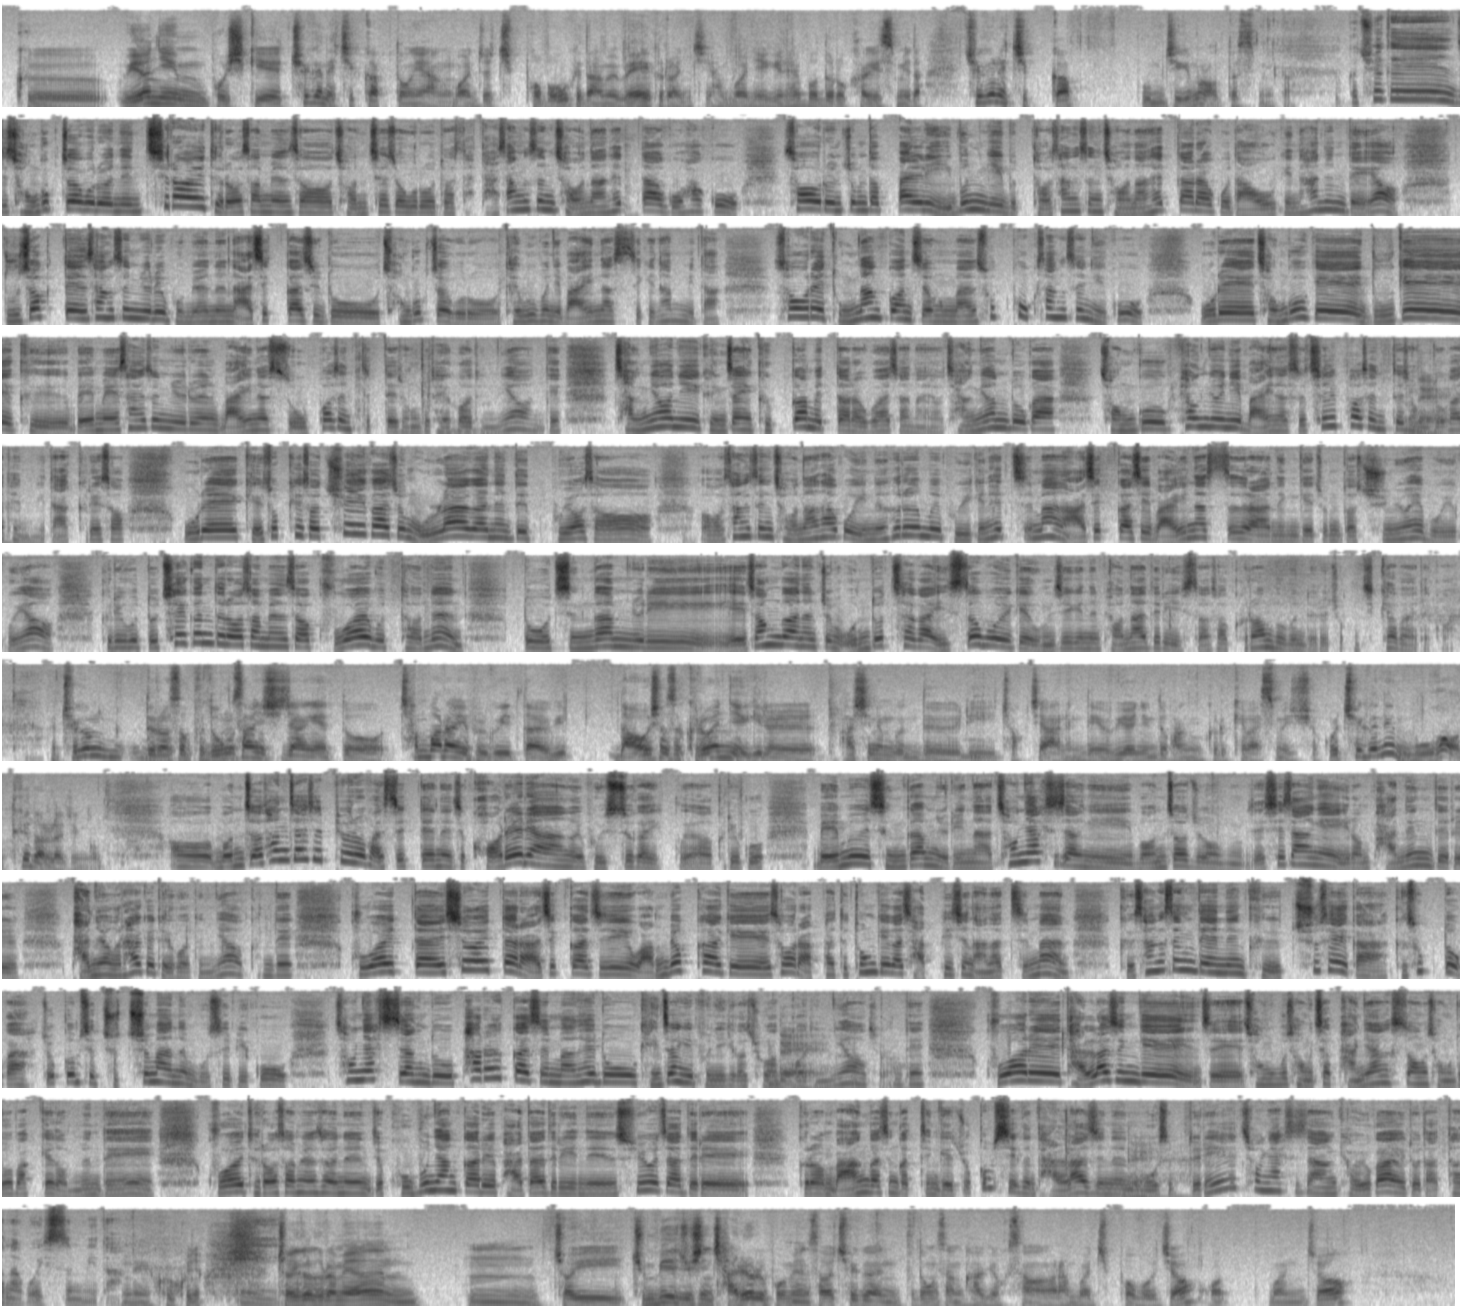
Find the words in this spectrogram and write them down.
그 위원님 보시기에 최근에 집값 동향 먼저 짚어보고 그 다음에 왜 그런지 한번 얘기를 해보도록 하겠습니다. 최근에 집값 움직임은 어떻습니까? 그러니까 최근 이제 전국적으로는 7월 들어서면서 전체적으로 다, 다 상승 전환했다고 하고 서울은 좀 더 빨리 2분기부터 상승 전환했다라고 나오긴 하는데요. 누적된 상승률을 보면은 아직까지도 전국적으로 대부분이 마이너스이긴 합니다. 서울의 동남권 지역만 소폭 상승이고 올해 전국의 누계 그 매매 상승률은 마이너스 5%대 정도 되거든요. 근데 작년이 굉장히 급감했다라고 하잖아요. 작년도가 전국 평균이 마이너스 7% 정도가 네. 됩니다. 그래서 올해 계속해서 추이가 좀 올라가는 듯 보여서 어, 상승 전환하고 있는 흐름을 보이긴 했지만 아직까지 마이너스라는 게 좀 더 중요해 보이고요. 그리고 또 최근 들어서면서 9월부터는 또 증감률이 예전과는 좀 온도차가 있어 보이게 움직이는 변화들이 있어서 그런 부분들을 조금 지켜봐야 될 것 같아요. 최근 들어서 부동산 시장에 또 찬바람이 불고 있다 여기 나오셔서 그런 얘기를 하시는 분들이 적지 않은데요. 위원님도 방금 그렇게 말씀해 주셨고 최근에 뭐가 어떻게 달라진 겁니까? 어, 먼저 선제 지표로 봤을 때는 이제 거래량을 볼 수가 있고요. 그리고 매물 증감률이나 청약 시장이 먼저 좀 이제 시장의 이런 반응들을 반영을 하게 되거든요. 근데 9월달, 10월달 아직까지 완벽하게 서울 아파트 통계가 잡히진 않았지만 그 상승되는 그 추세가 그 속도가 조금씩 주춤하는 모습이고 청약 시장도 8월까지만 해도 굉장히 분위기 가 좋았거든요. 네. 근데 9월에 달라진 게 이제 정부 정책 방향성 정도밖에 없는데 9월 들어서면서는 이제 고분양가를 받아들이는 수요자들의 그런 마음가짐 같은 게 조금씩은 달라지는 네. 모습들이 청약시장 결과에도 나타나고 있습니다. 네, 그렇군요. 네. 저희가 그러면 음, 저희 준비해 주신 자료를 보면서 최근 부동산 가격 상황을 한번 짚어보죠. 어, 먼저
